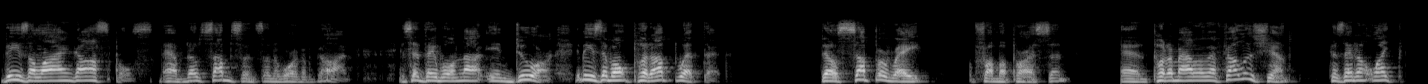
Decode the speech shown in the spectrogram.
These are lying gospels. They have no substance in the Word of God. It said they will not endure. It means they won't put up with it. They'll separate from a person and put them out of their fellowship because they don't like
